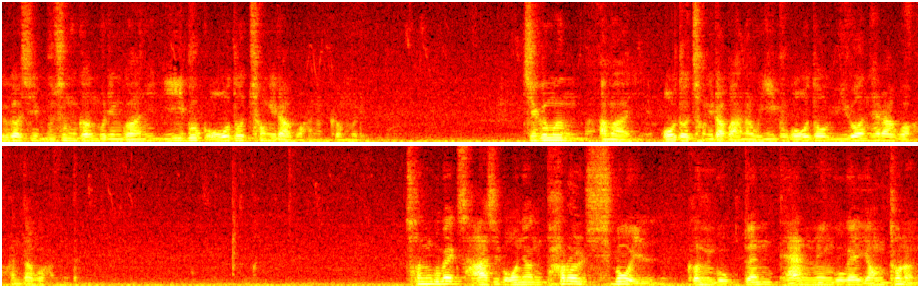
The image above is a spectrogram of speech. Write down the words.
그것이 무슨 건물인고 하니 이북 오도청이라고 하는 건물입니다. 지금은 아마 오도청이라고 안 하고 이북 오도위원회라고 한다고 합니다. 1945년 8월 15일 건국된 대한민국의 영토는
